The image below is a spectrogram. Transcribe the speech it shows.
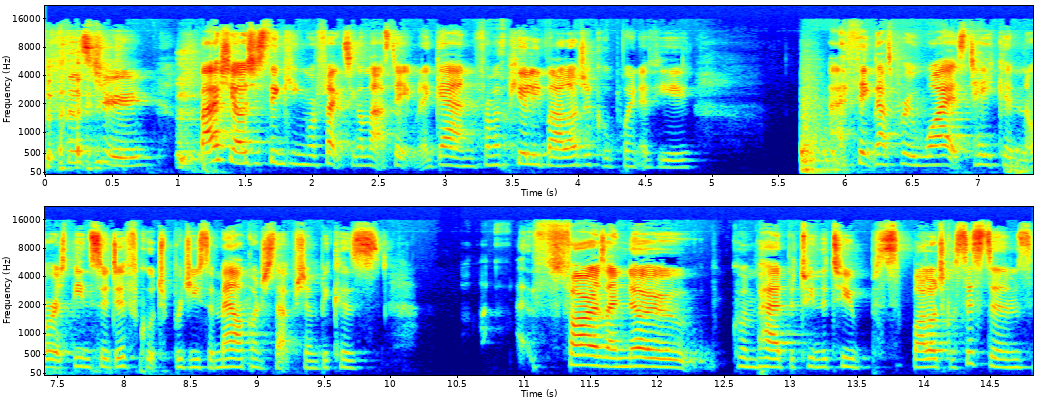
That's true. But actually, I was just thinking, reflecting on that statement again, from a purely biological point of view, I think that's probably why it's taken or it's been so difficult to produce a male contraception because, as far as I know, compared between the two biological systems,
